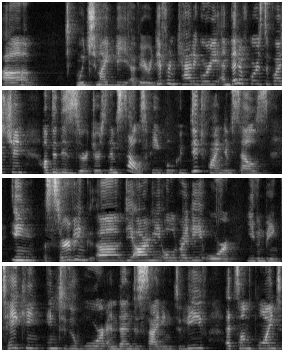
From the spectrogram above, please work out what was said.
Uh, which might be a very different category. And then, of course, the question of the deserters themselves, people who did find themselves in serving uh, the army already or even being taken into the war and then deciding to leave at some point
